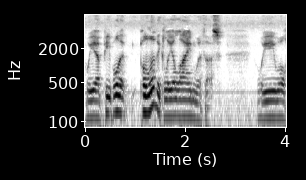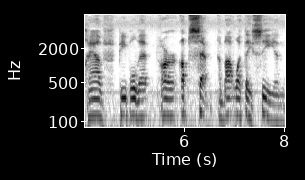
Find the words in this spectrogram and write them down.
we have people that politically align with us. We will have people that are upset about what they see and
